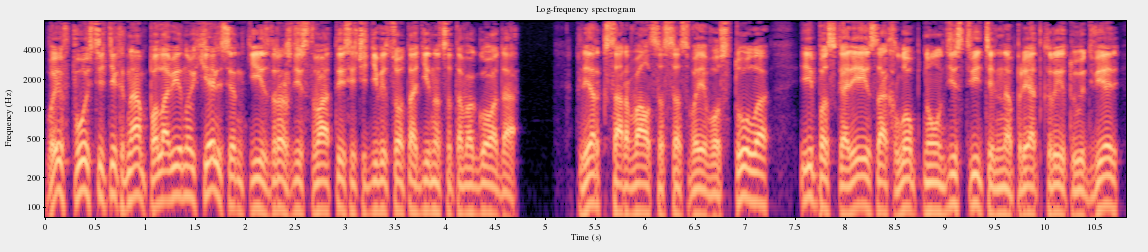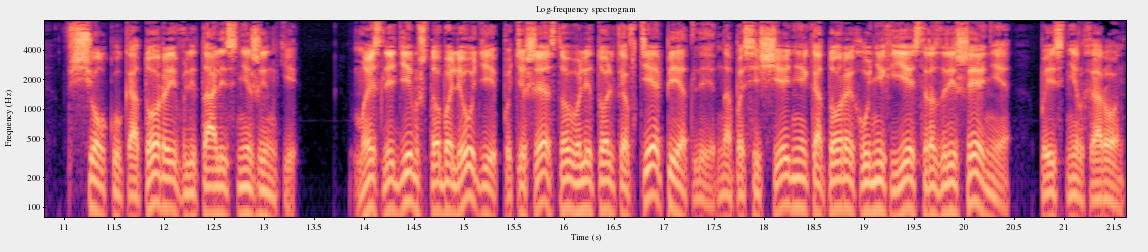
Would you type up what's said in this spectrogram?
«Вы впустите к нам половину Хельсинки из Рождества 1911 года!» Клерк сорвался со своего стула и поскорее захлопнул действительно приоткрытую дверь, в щелку которой влетали снежинки. «Мы следим, чтобы люди путешествовали только в те петли, на посещение которых у них есть разрешение», — пояснил Харон.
